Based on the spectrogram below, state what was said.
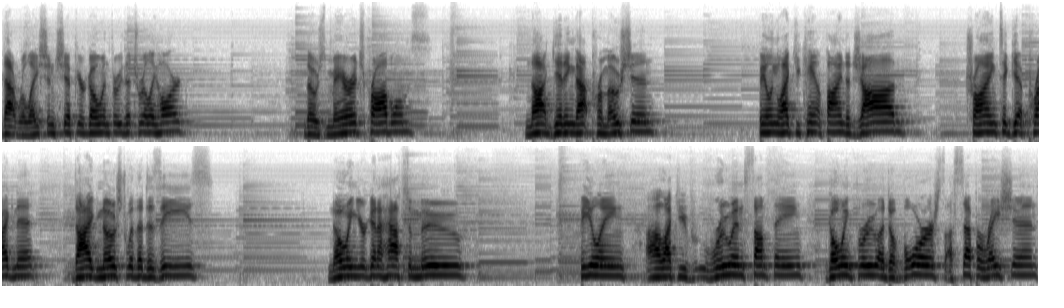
That relationship you're going through that's really hard, those marriage problems, not getting that promotion, feeling like you can't find a job, trying to get pregnant, diagnosed with a disease, knowing you're going to have to move, feeling uh, like you've ruined something, going through a divorce, a separation,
